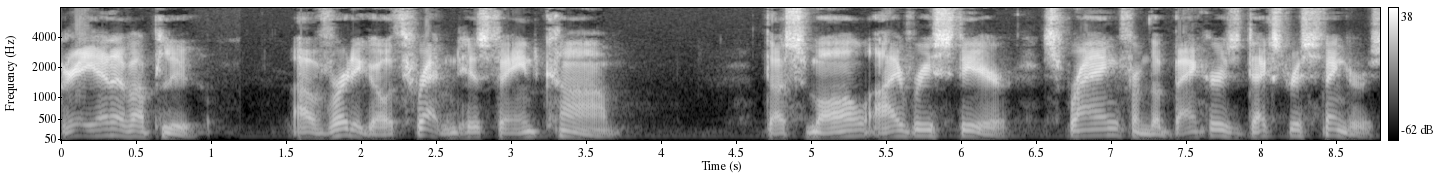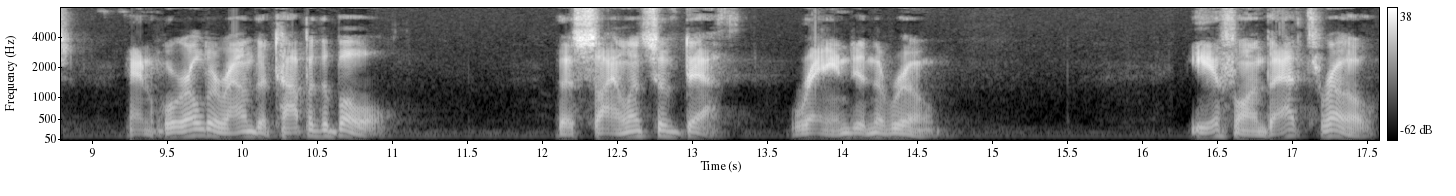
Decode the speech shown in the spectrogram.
Rien ne va plus. A vertigo threatened his feigned calm. The small ivory sphere sprang from the banker's dexterous fingers and whirled around the top of the bowl. The silence of death reigned in the room. If on that throw,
